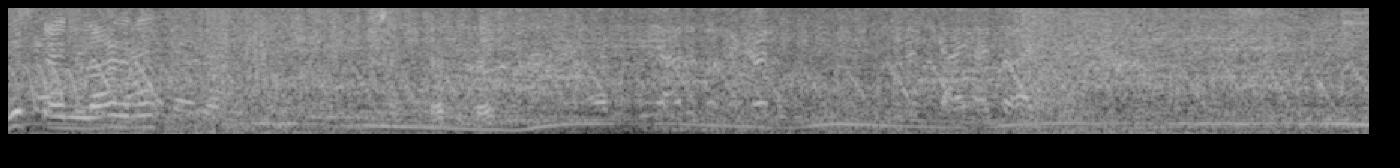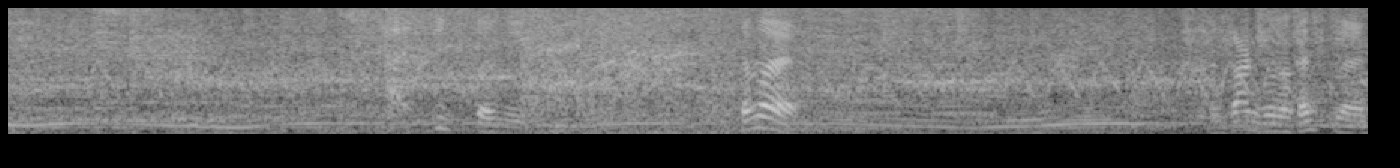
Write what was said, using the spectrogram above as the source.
Drift-Einlage noch. Scheiße, da hat mich gleich. Das gibt's doch nicht. Sag mal. Der Wagen soll noch ganz bleiben.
